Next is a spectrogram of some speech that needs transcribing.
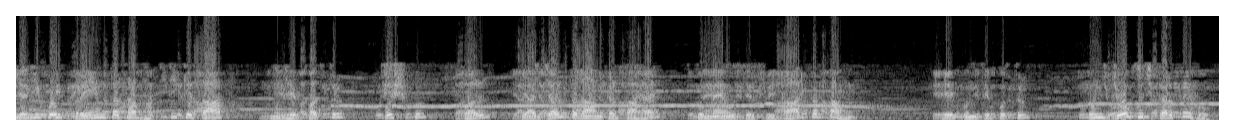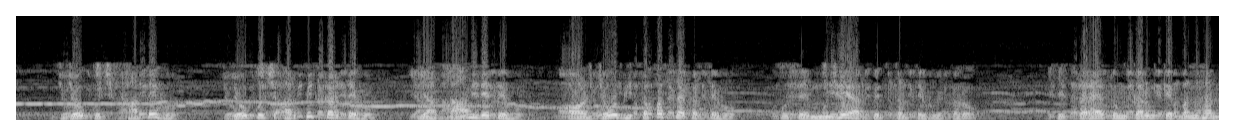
यदि कोई प्रेम तथा भक्ति के साथ मुझे पत्र, पुष्प, फल या जल प्रदान करता है तो मैं उसे स्वीकार करता हूँ। हे कुंती पुत्र, तुम जो कुछ करते हो, जो कुछ खाते हो, जो कुछ अर्पित करते हो या दान देते हो और जो भी तपस्या करते हो, उसे मुझे अर्पित करते हुए करो। इस तरह तुम कर्म के बंधन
